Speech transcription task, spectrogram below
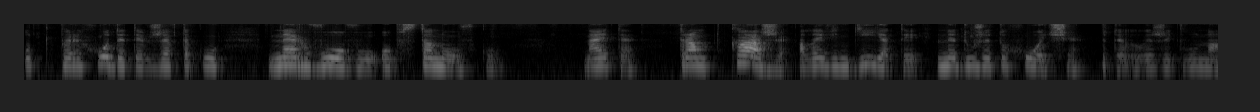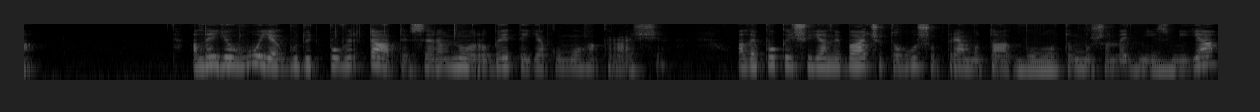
от переходити вже в таку нервову обстановку. Знаєте, Трамп каже, але він діяти не дуже то хоче. Лежить луна. Але його як будуть повертати, все одно робити якомога краще. Але поки що я не бачу того, щоб прямо так було, тому що на дні змія.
